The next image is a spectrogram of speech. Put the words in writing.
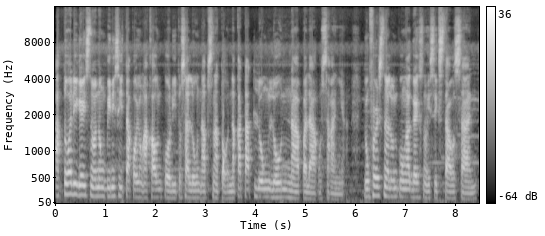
Actually guys, no, nung binisita ko yung account ko dito sa loan apps na to, nakatatlong loan na pala ako sa kanya. Yung first na loan ko nga guys, no, is 6,000.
